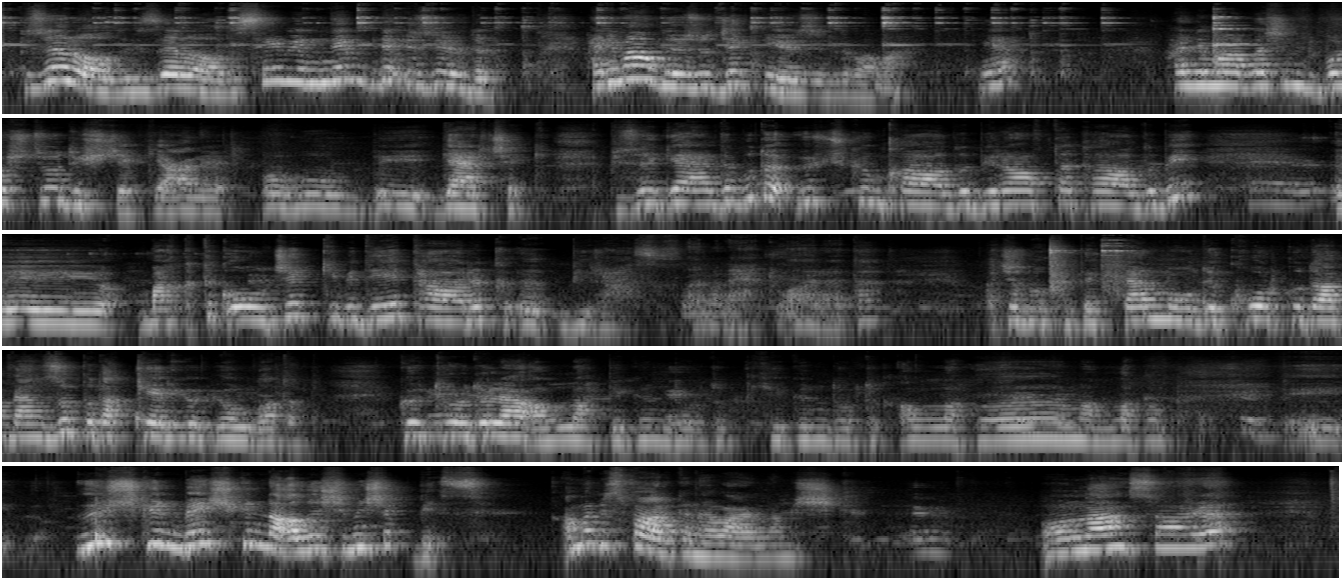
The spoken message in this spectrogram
Güzel oldu, güzel oldu. Sevindim bir de üzüldüm. Halime abla üzülecek diye üzüldüm ama. Ya? Halime abla şimdi boşluğu düşecek yani. O bu bir gerçek. Bize geldi bu da üç gün kaldı, bir hafta kaldı bir. Ee, baktık olacak gibi diye Tarık e, bir rahatsızlanıverdi o arada. Acaba köpekten mi oldu korkudan ben zıpıdak geri yolladım. Götürdüler Allah bir gün durduk, iki gün durduk. Allah'ım Allah'ım. Ee, üç gün, beş günde alışmışık biz. Ama biz farkına varmamışık. Ondan sonra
